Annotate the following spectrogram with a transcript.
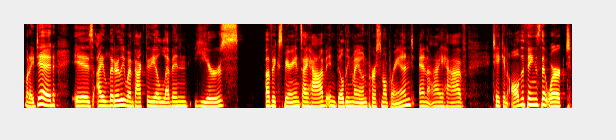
what I did is I literally went back through the 11 years of experience I have in building my own personal brand. And I have taken all the things that worked,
